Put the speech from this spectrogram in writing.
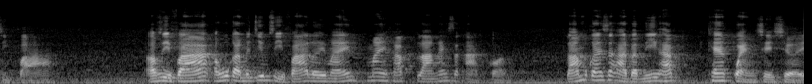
สีฟ้า เอาสีฟ้าเอาผู้กันไปจิ้มสีฟ้าเลยไหมไม่ครับล้างให้สะอาดก่อนล้างผู้กันให้สะอาดแบบนี้ครับ แค่แกว่งเฉย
